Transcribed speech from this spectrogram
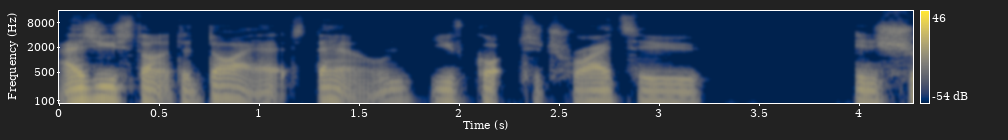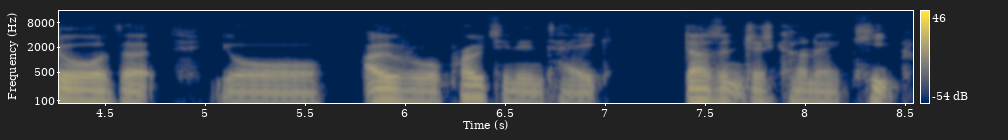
As you start to diet down, you've got to try to ensure that your overall protein intake doesn't just kind of keep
